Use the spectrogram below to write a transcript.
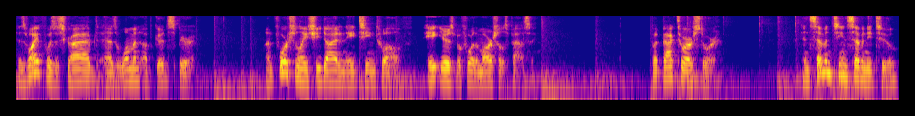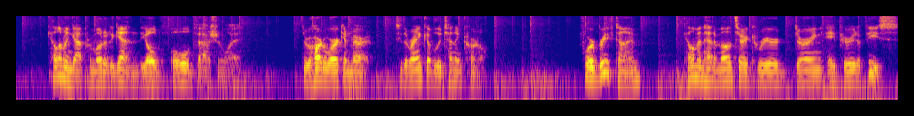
His wife was described as a woman of good spirit. Unfortunately, she died in 1812, eight years before the marshal's passing. But back to our story. In 1772, Kellerman got promoted again the old old fashioned way, through hard work and merit, to the rank of lieutenant colonel. For a brief time, Kellerman had a military career during a period of peace,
